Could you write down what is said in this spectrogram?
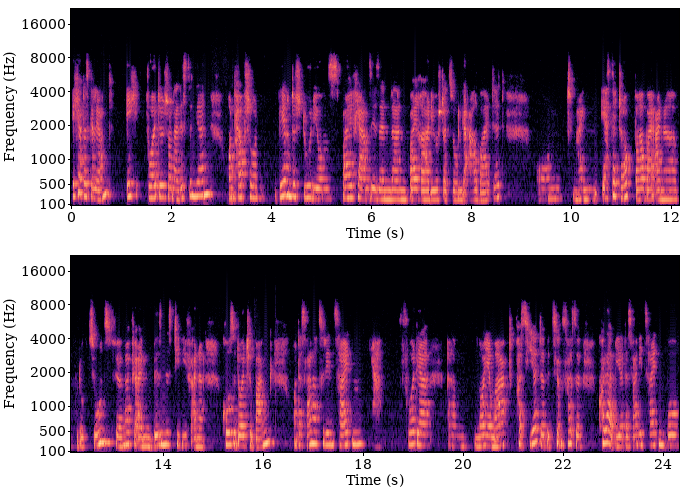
Ich habe das gelernt. Ich wollte Journalistin werden und habe schon während des Studiums bei Fernsehsendern, bei Radiostationen gearbeitet. Und mein erster Job war bei einer Produktionsfirma für einen Business TV für eine große deutsche Bank. Und das war noch zu den Zeiten, ja, vor der ähm, neue Markt passierte bzw. kollabiert. Das waren die Zeiten, wo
